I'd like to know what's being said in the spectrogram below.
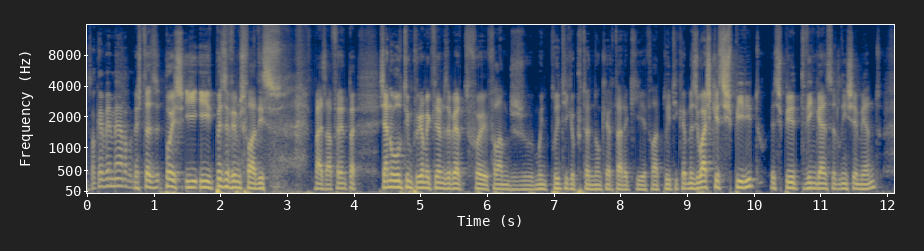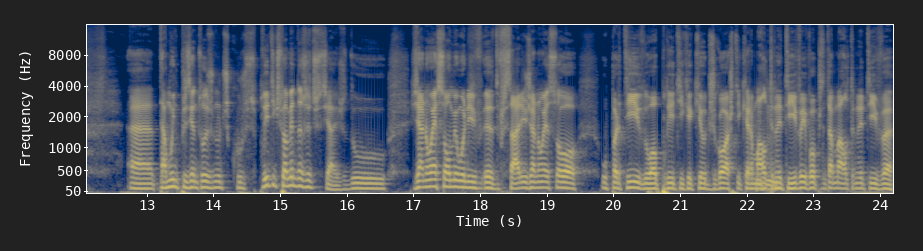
Só quer ver merda. Mas estás, pois, e, e depois havemos falar disso mais à frente. Já no último programa que fizemos aberto foi, falámos muito de política, portanto não quero estar aqui a falar de política, mas eu acho que esse espírito, esse espírito de vingança, de linchamento, ah, está muito presente hoje no discurso político, especialmente nas redes sociais. Do, já não é só o meu adversário, já não é só o partido ou a política que eu desgosto e quero uma alternativa e vou apresentar uma alternativa.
